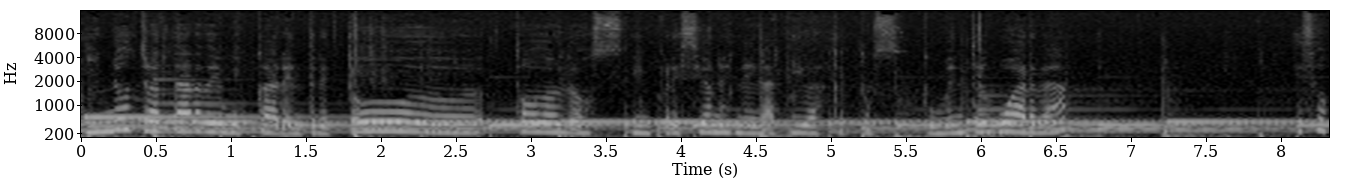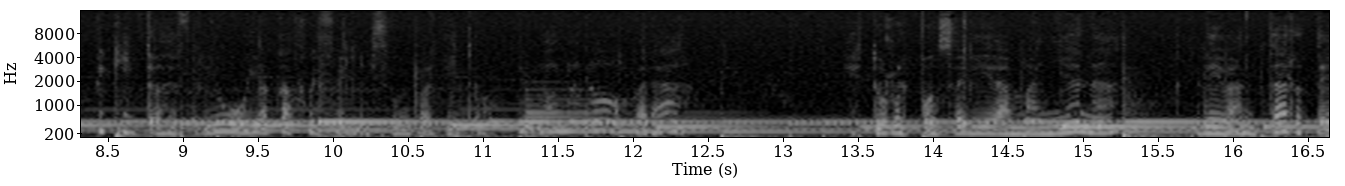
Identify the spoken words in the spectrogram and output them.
Y no tratar de buscar entre todas las impresiones negativas que tu mente guarda, esos piquitos de feliz, uy, acá fui feliz un ratito. No, no, no, pará. Tu responsabilidad mañana levantarte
